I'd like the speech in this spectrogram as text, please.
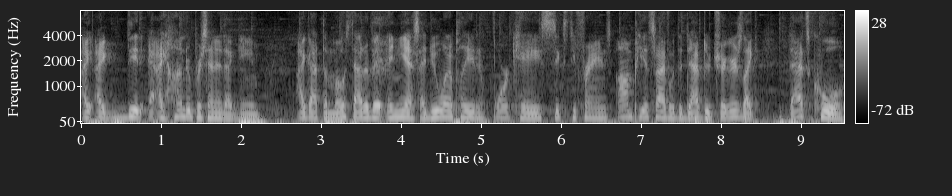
I, I did I hundred percent of that game. I got the most out of it, and yes, I do want to play it in 4K, 60 frames on PS5 with adaptive triggers. Like, that's cool.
